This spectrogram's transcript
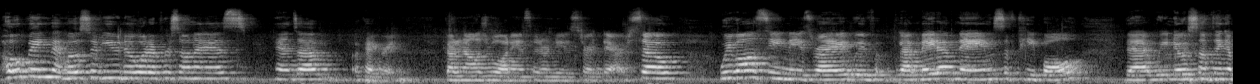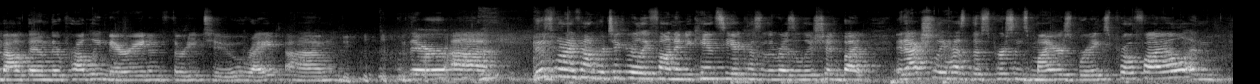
hoping that most of you know what a persona is. Hands up. Okay, great. Got a knowledgeable audience, I don't need to start there. So we've all seen these, right? We've got made up names of people that we know something about them. They're probably married and 32, right? Um, they're, uh, this one I found particularly fun, and you can't see it because of the resolution, but it actually has this person's Myers-Briggs profile, and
